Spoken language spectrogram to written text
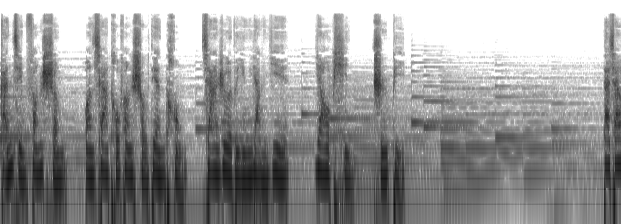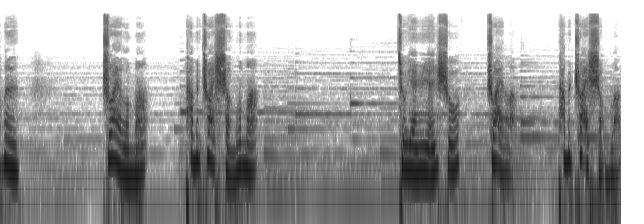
赶紧放绳往下投放手电筒、加热的营养液、药品、纸笔。大家问：拽了吗？他们拽绳了吗？救援人员说：“拽了，他们拽绳了。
